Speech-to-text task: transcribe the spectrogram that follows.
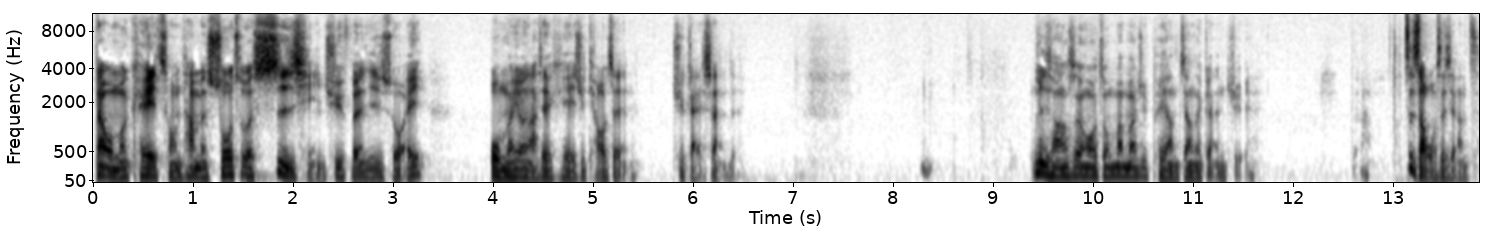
但我们可以从他们说出的事情去分析，说，哎，我们有哪些可以去调整、去改善的？日常生活中慢慢去培养这样的感觉，至少我是这样子。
